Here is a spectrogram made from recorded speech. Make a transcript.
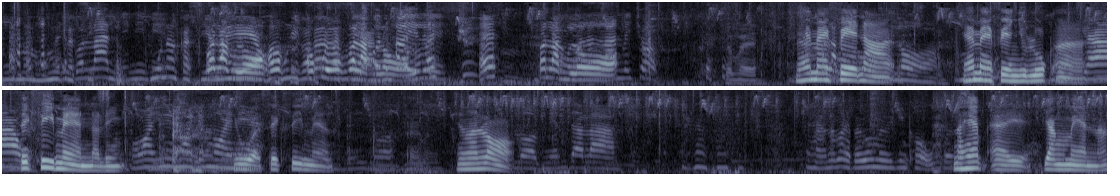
มูนั่นมูนั่นกระลั่นมูนั่นกระเสียฝรั่งรอเขามูนี่เขาก็เพื่อได้ฝรั่งรอเลยเอ๊ะฝรั่งรอ ทำไมให้ไมเฟนอะหล่อให้ไมเฟนอยู่ลุกอ่าเซ็กซี่แมนนาเล้งโอ้ยนี่น้อยจังหน่อยอยู่เนี่ยอะเซ็กซี่แมนไปไหมยังนั้นหล่อหลอดเงี้ยดาราหาน้ำใหม่ไปพวกมือกินของนะแฮปไอยังแมนนะ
